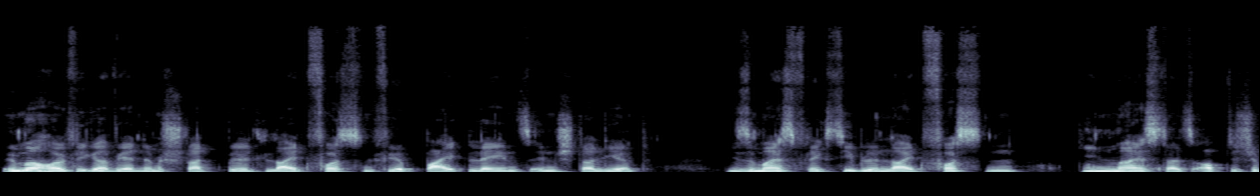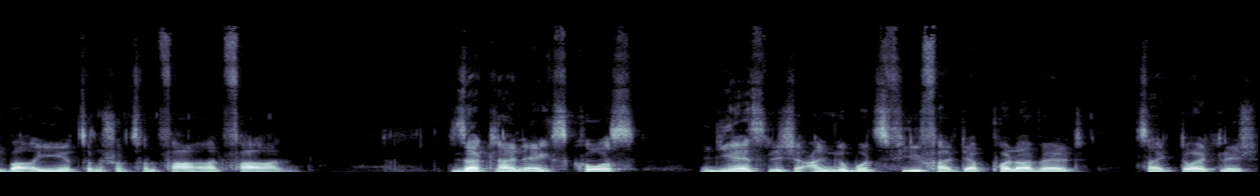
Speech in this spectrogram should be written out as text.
Immer häufiger werden im Stadtbild Leitpfosten für Bike Lanes installiert. Diese meist flexiblen Leitpfosten dienen meist als optische Barriere zum Schutz von Fahrradfahrern. Dieser kleine Exkurs in die hässliche Angebotsvielfalt der Pollerwelt zeigt deutlich,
